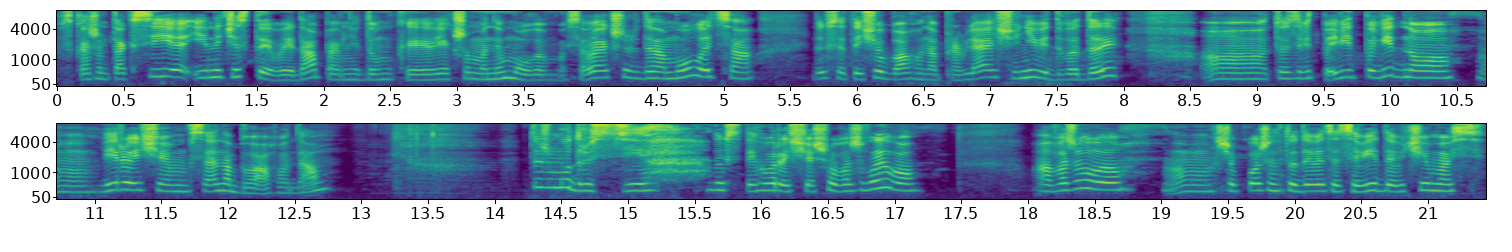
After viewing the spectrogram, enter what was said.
скажімо так, сіє і нечестивий, да, певні думки, якщо ми не молимося. Але якщо людина молиться, Дух Святий, що благо направляє, що ні відведи, то відповідно віруючим все на благо. Да? Тож мудрості, Дух Святий говорить, що важливо. А важливо, щоб кожен, хто дивиться це відео, чимось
